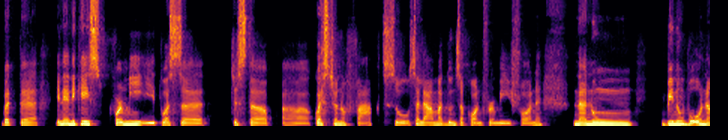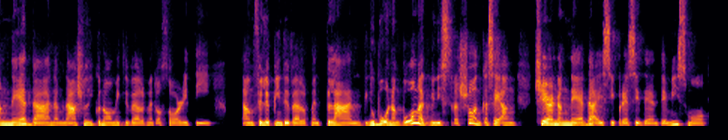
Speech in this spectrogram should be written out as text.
But uh, in any case, for me, it was uh, just a uh, question of fact. So salamat dun sa confirmation na nung binubuo ng NEDA, ng National Economic Development Authority, ang Philippine Development Plan, binubuo ng buong administrasyon kasi ang chair ng NEDA ay si Presidente mismo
